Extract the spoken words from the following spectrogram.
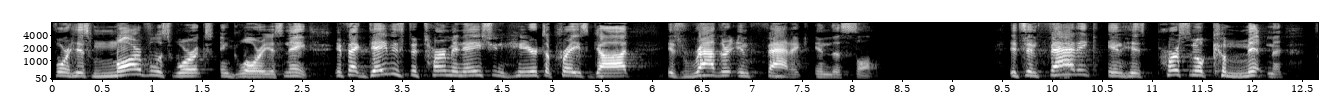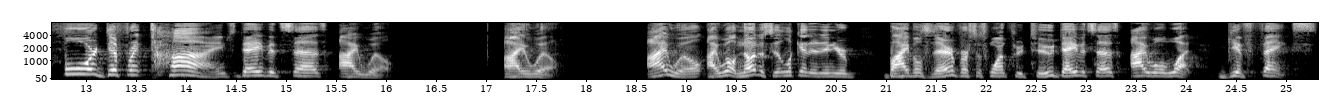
for his marvelous works and glorious name. In fact, David's determination here to praise God is rather emphatic in this psalm. It's emphatic in his personal commitment. Four different times, David says, I will. I will. I will. I will. Notice it. Look at it in your Bibles there, verses 1 through 2. David says, I will what? Give thanks.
